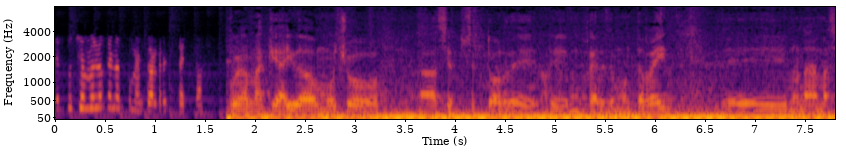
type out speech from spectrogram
Escuchemos lo que nos comentó al respecto. Un programa que ha ayudado mucho a cierto sector de, mujeres de Monterrey, eh, no nada más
